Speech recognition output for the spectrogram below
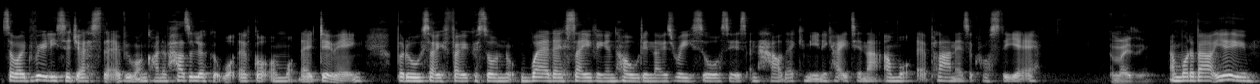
So I'd really suggest that everyone kind of has a look at what they've got and what they're doing, but also focus on where they're saving and holding those resources and how they're communicating that and what their plan is across the year. Amazing. And what about you?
